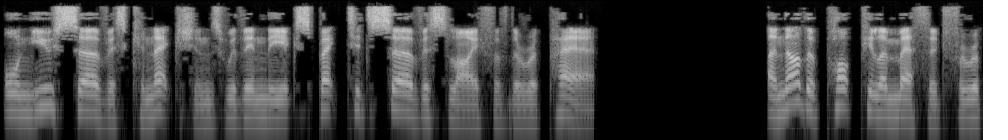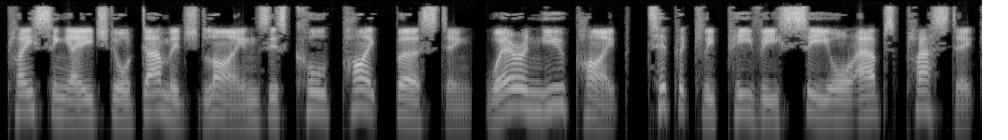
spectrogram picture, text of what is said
or new service connections within the expected service life of the repair. Another popular method for replacing aged or damaged lines is called pipe bursting, where a new pipe, typically PVC or ABS plastic,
